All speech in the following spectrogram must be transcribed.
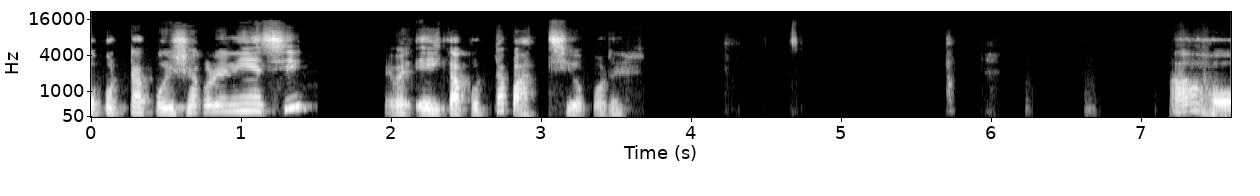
ওপরটা পরিষ্কার করে নিয়েছি, এবার এই কাপড়টা পাচ্ছি ওপরে। আহো,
